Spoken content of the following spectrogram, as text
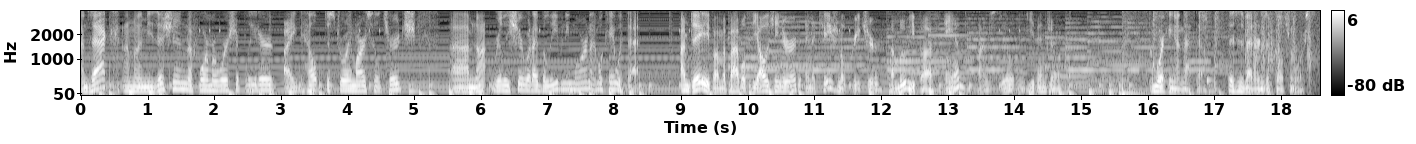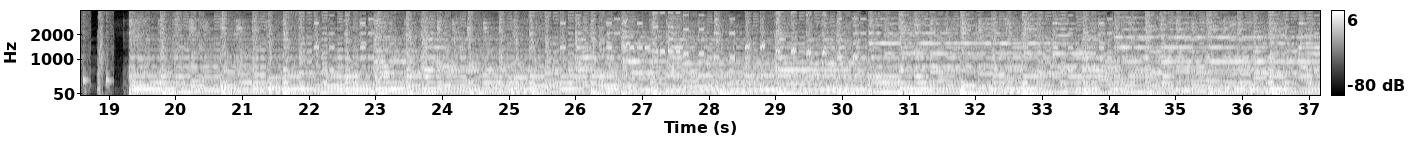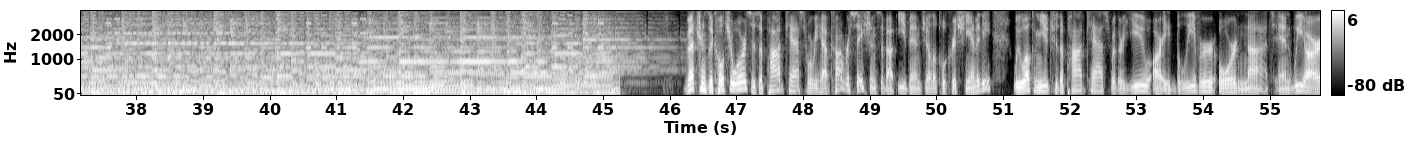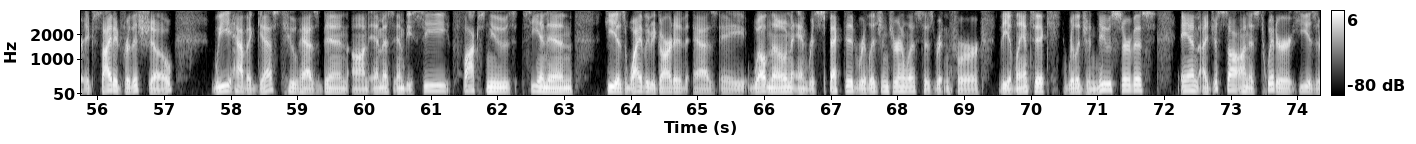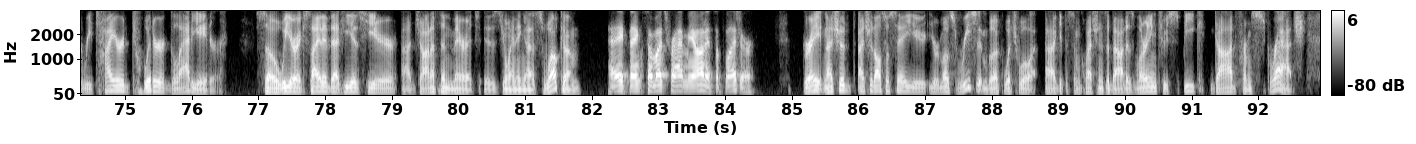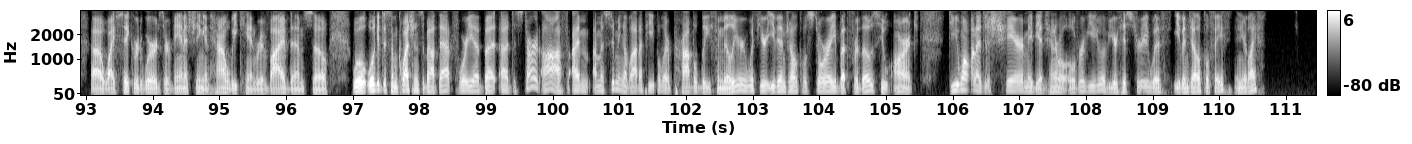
I'm Zach. I'm a musician, a former worship leader. I helped destroy Mars Hill Church. Uh, I'm not really sure what I believe anymore, and I'm okay with that. I'm Dave. I'm a Bible theology nerd, an occasional preacher, a movie buff, and I'm still an evangelical. I'm working on that, though. This is Veterans of Culture Wars. Veterans of Culture Wars is a podcast where we have conversations about evangelical Christianity. We welcome you to the podcast whether you are a believer or not. And we are excited for this show. We have a guest who has been on MSNBC, Fox News, CNN, he is widely regarded as a well known and respected religion journalist, has written for the Atlantic Religion News Service. And I just saw on his Twitter, he is a retired Twitter gladiator. So we are excited that he is here. Uh, Jonathan Merritt is joining us. Welcome. Hey, thanks so much for having me on. It's a pleasure. Great, and I should I should also say you, your most recent book, which we'll uh, get to some questions about, is "Learning to Speak God from Scratch: uh, Why Sacred Words Are Vanishing and How We Can Revive Them." So we'll we'll get to some questions about that for you. But uh, to start off, I'm I'm assuming a lot of people are probably familiar with your evangelical story, but for those who aren't, do you want to just share maybe a general overview of your history with evangelical faith in your life?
